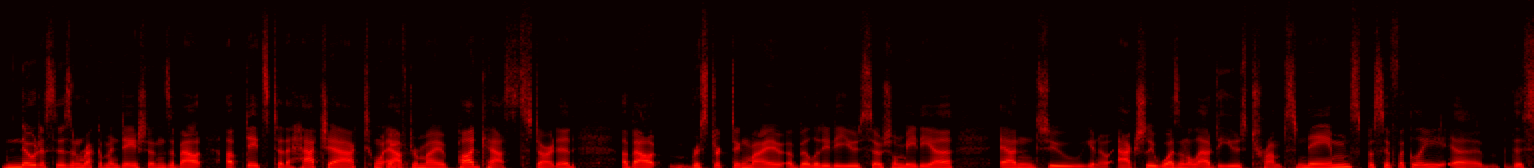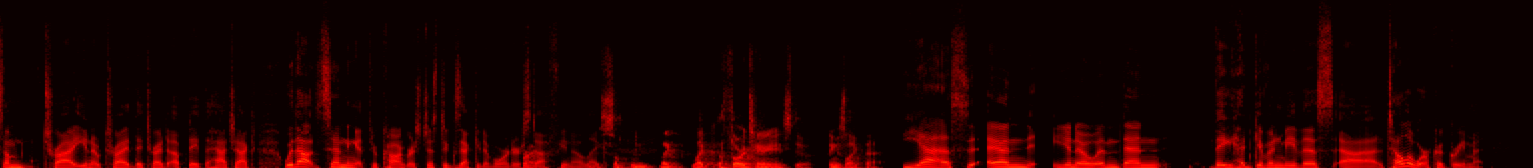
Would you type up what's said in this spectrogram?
notices and recommendations about updates to the Hatch Act after my podcast started about restricting my ability to use social media and to you know actually wasn't allowed to use Trump's name specifically. Uh, the, some try you know tried they tried to update the Hatch Act without sending it through Congress, just executive order right. stuff. You know, like something like like authoritarians do things like that. Yes, and you know, and then they had given me this uh, telework agreement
